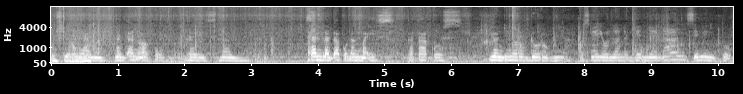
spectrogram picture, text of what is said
Ayan, nag-ano ako, guys, nag sanlag ako ng mais. Katapos, yun dinurog-durog niya. Tapos ngayon, lalagyan niya ng simento.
